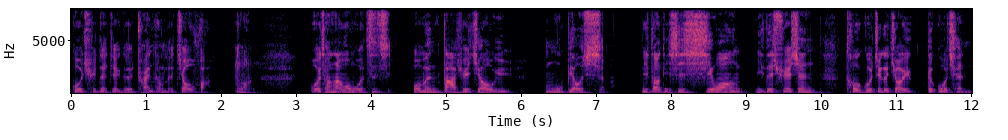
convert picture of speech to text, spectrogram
过去的这个传统的教法啊。我常常问我自己：我们大学教育目标是什么？你到底是希望你的学生透过这个教育的过程，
